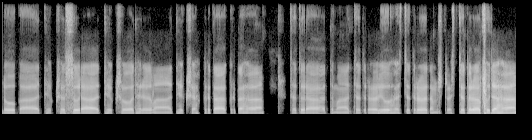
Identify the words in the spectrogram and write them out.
लोकाध्यक्षसुराध्यक्षो धर्माध्यक्षः कृताकृतः। चतुरात्मा चतुर्व्यूहश्चतुर्दंष्ट्रश्चतुर्भुजः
